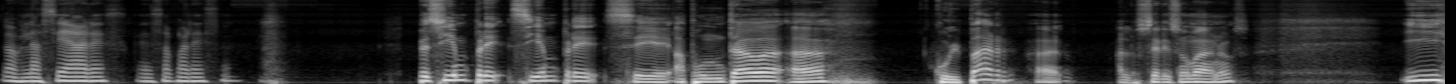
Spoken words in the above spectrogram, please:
los glaciares que desaparecen. Pero siempre, siempre se apuntaba a culpar a, a los seres humanos y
